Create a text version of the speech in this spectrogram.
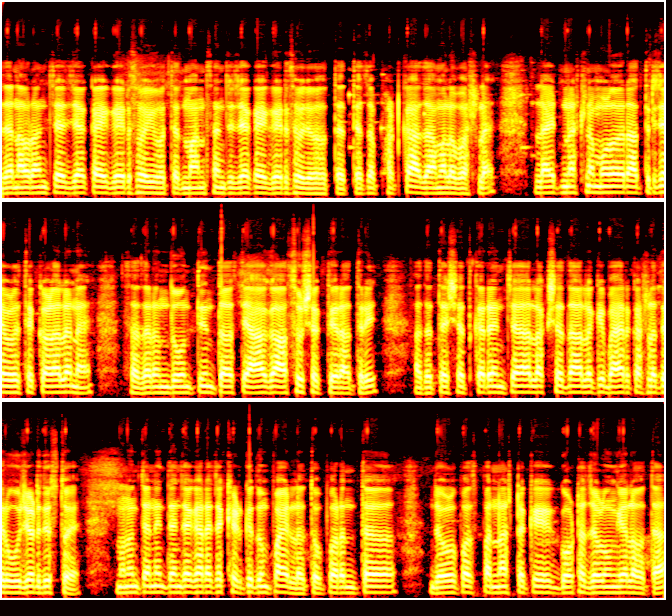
जनावरांच्या ज्या काही गैरसोयी होतात माणसांच्या ज्या काही गैरसोयी होतात त्याचा फटका आज आम्हाला बसला आहे लाइट नसल्यामुळं रात्रीच्या वेळेस ते कळालं नाही. साधारण दोन तीन तास ते आग असू शकते रात्री. आता त्या शेतकऱ्यांच्या लक्षात आलं की बाहेर कसला तरी उजेड दिसतो आहे म्हणून त्यांनी त्यांच्या घराच्या खिडकीतून पाहिलं. तोपर्यंत जवळपास पन्नास टक्के गोठा जळून गेला होता.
